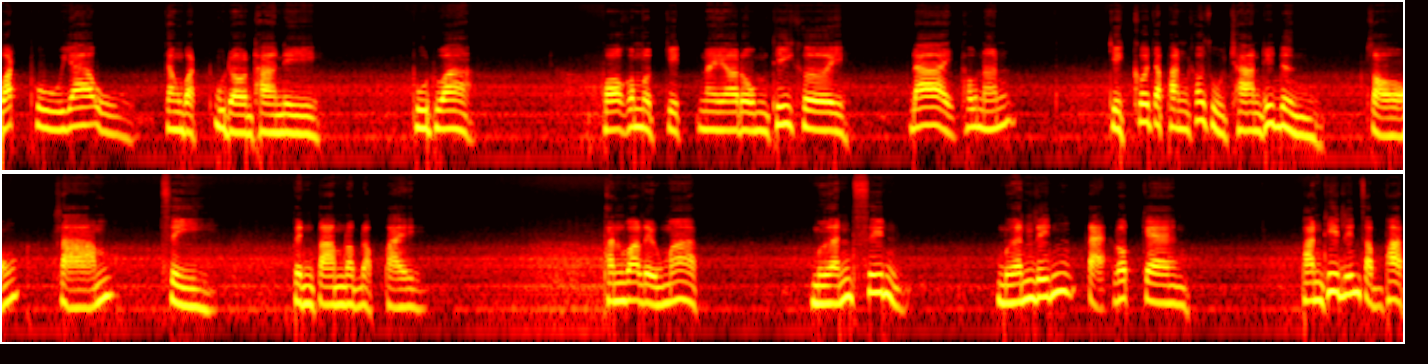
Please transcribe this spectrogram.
วัดภูย่าอู่ จังหวัดอุดรธานี พูดว่า พอกำหนดจิตในอารมณ์ที่เคยได้เท่านั้น จิตก็จะพันเข้าสู่ฌานที่หนึ่งสองสามสี่เป็นตามลำดับไป ท่านว่าเร็วมาก เหมือนสิ้น เหมือนลิ้นแตะรสแกง พันที่ลิ้นสัมผัส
